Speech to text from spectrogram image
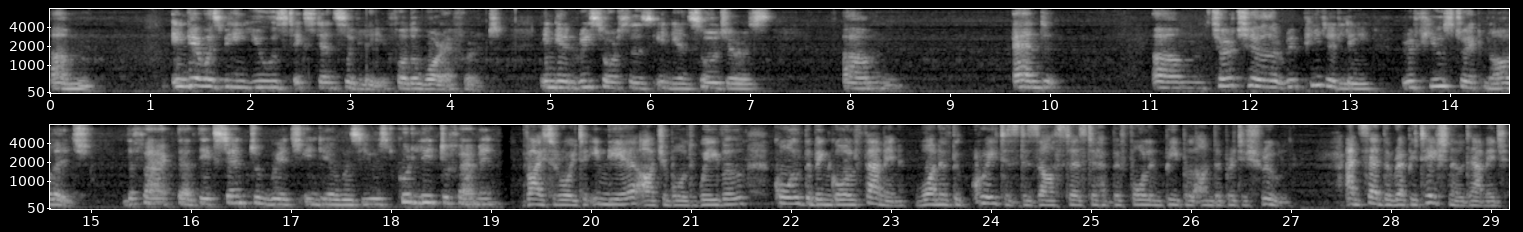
Um, India was being used extensively for the war effort. Indian resources, Indian soldiers, um, and um, Churchill repeatedly refused to acknowledge the fact that the extent to which India was used could lead to famine. Viceroy to India, Archibald Wavell, called the Bengal famine one of the greatest disasters to have befallen people under British rule and said the reputational damage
